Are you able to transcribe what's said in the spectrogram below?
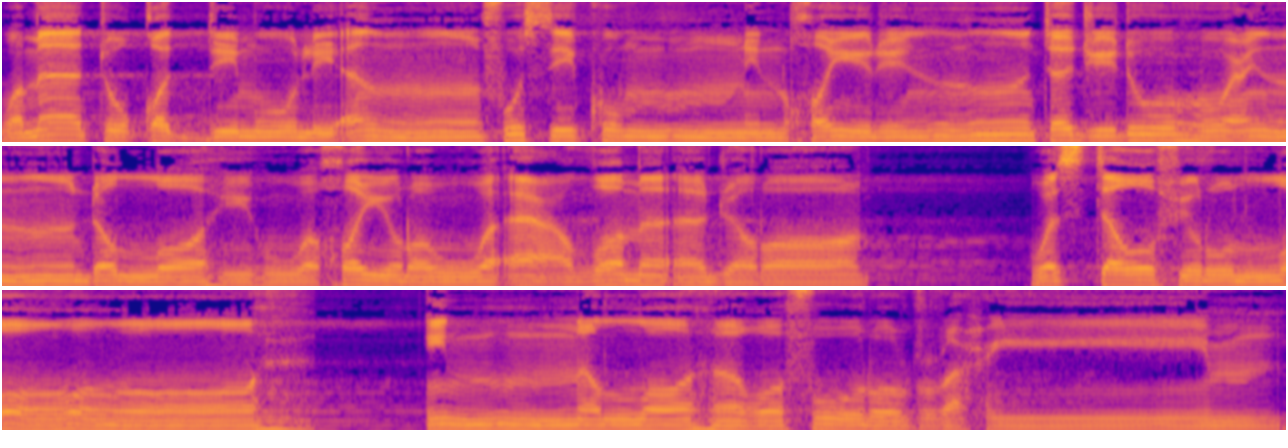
وما تقدموا لأنفسكم من خير تجدوه عند الله هو خيرا وأعظم أجرا واستغفروا الله إن الله غفور رحيم.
